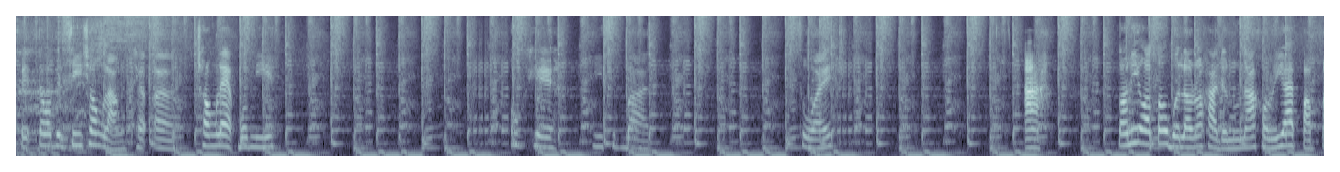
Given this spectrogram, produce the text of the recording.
เป็นแต่ว่าเป็นซี่ช่องหลังแถวเอ่อช่องแรกบ่มีโอเค20บาท สวย อะตอนนี้ออโต้เบิร์ดแล้วเนาะค่ะเดี๋ยวหนูนาขออนุญาตปรับไป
